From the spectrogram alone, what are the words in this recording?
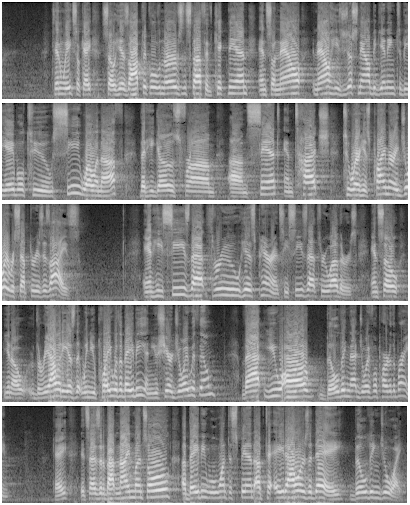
10 weeks, okay? So his optical nerves and stuff have kicked in, and so now, now he's just now beginning to be able to see well enough that he goes from um, scent and touch to where his primary joy receptor is his eyes. And he sees that through his parents, he sees that through others. And so, you know, the reality is that when you play with a baby and you share joy with them, that you are building that joyful part of the brain. Okay? It says at about nine months old, a baby will want to spend up to eight hours a day building joy.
